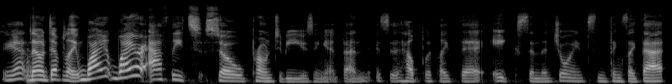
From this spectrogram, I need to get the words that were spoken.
Yeah, no, definitely. Why why are athletes so prone to be using it? Then is it help with like the aches and the joints and things like that?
